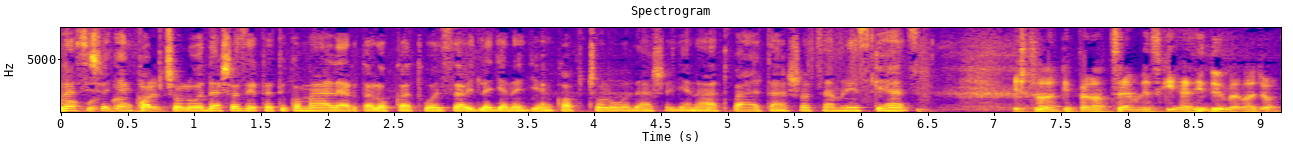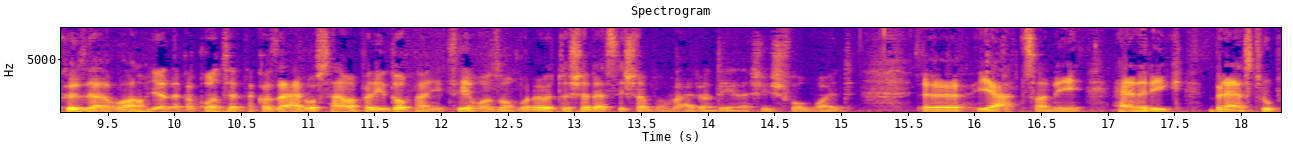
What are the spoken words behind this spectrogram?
lesz is egy ilyen majd. kapcsolódás, azért tettük a Mahler dalokat hozzá, hogy legyen egy ilyen kapcsolódás, egy ilyen átváltás a Szemlinszkihez. És tulajdonképpen a Cemlinszkihez időben nagyon közel van, hogy ennek a koncertnek a záró száma pedig Doknányi Céma zongora ötöse lesz, és abban Váron Dénes is fog majd ö, játszani. Henrik Brenstrup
